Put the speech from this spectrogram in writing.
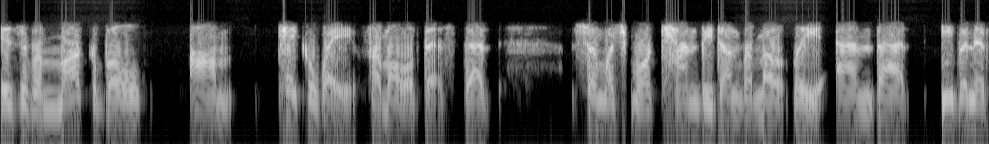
is a remarkable um, takeaway from all of this. That so much more can be done remotely, and that even if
